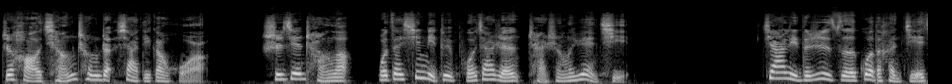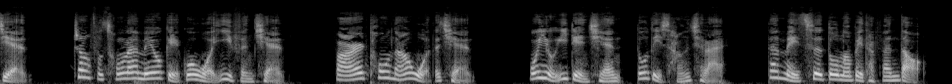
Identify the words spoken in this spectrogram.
只好强撑着下地干活。时间长了，我在心里对婆家人产生了怨气。家里的日子过得很节俭，丈夫从来没有给过我一分钱，反而偷拿我的钱。我有一点钱都得藏起来，但每次都能被他翻到，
